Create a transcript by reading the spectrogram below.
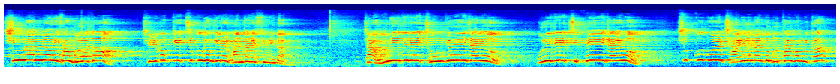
10만 명 이상 모여서 즐겁게 축구 경기를 관전했습니다. 자, 우리들의 종교의 자유, 우리들의 집회의 자유, 축구 볼 자유만도 못한 겁니까?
